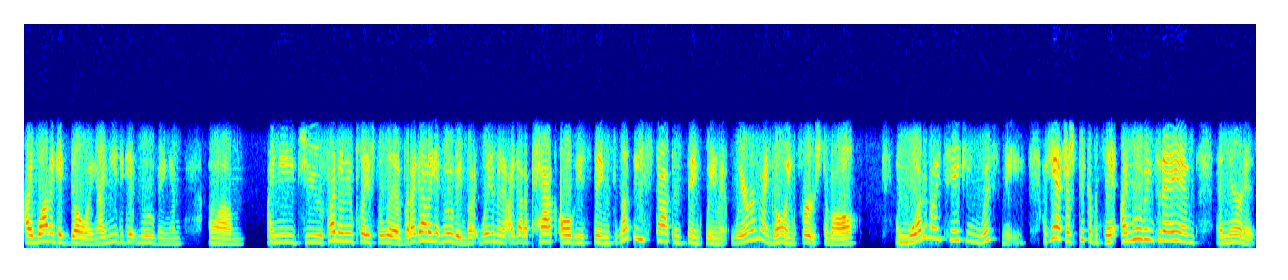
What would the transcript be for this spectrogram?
I want to get going, I need to get moving, and um, I need to find a new place to live, but I got to get moving. But wait a minute, I got to pack all these things. Let me stop and think. Wait a minute, where am I going first of all? And what am I taking with me? I can't just pick up and say, I'm moving today, and, and there it is.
